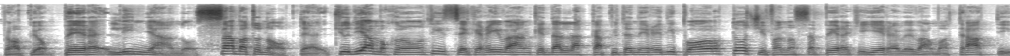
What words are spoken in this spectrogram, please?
proprio per Lignano sabato notte. Chiudiamo con una notizia che arriva anche dalla Capitaneria di Porto, ci fanno sapere che ieri avevamo a tratti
